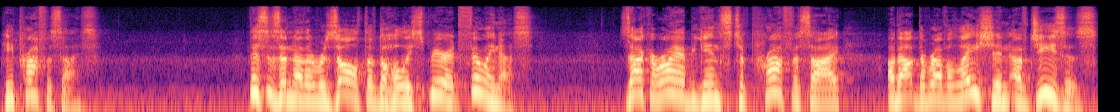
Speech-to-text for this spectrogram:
he prophesies. This is another result of the Holy Spirit filling us. Zechariah begins to prophesy about the revelation of Jesus.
